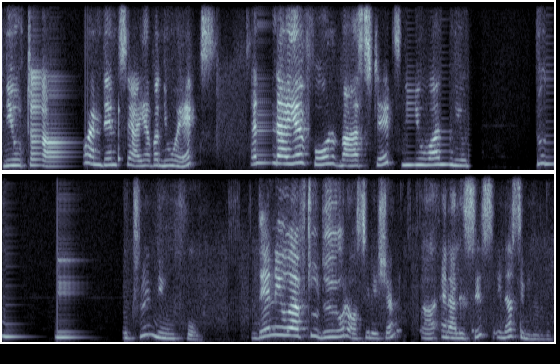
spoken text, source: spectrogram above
nu tau, and then say I have a nu x, and I have four mass states, nu one, nu two, nu three, nu four. Then you have to do your oscillation uh, analysis in a similar way.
